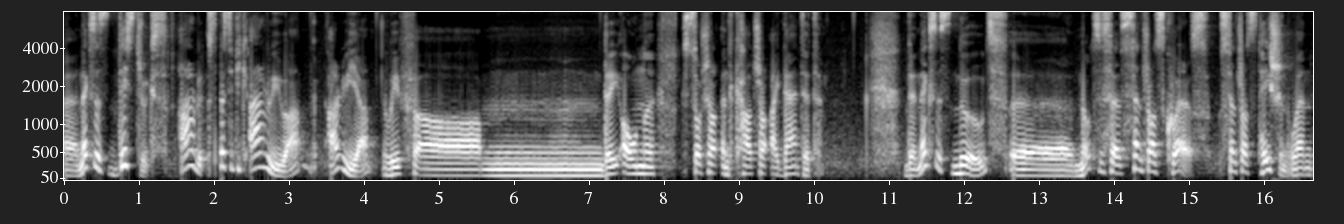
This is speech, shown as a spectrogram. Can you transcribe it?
Uh, next is districts, are specific area, area with um, their own social and cultural identity. The next is nodes. Uh, nodes is a central squares, central station when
